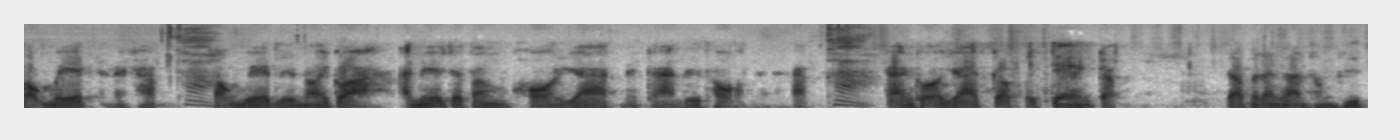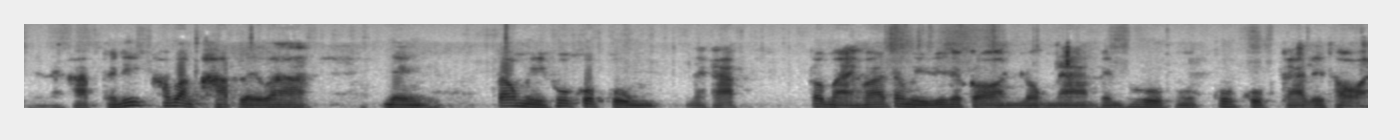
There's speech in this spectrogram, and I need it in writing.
สองเมตรนะครับสองเมตรหรือน้อยกว่า อันนี้จะต้องขออนุญาตในการรื้อถอนนะครับ การขออนุญาตก็ไปแจ้งกับเจ้าพนักงานท้องถิ่นนะครับทีนี้เขาบังคับเลยว่าหนึ่งต้องมีผู้ควบคุมนะครับ ก็หมายว่าต้องมีวิศวกรลงนามเป็นผู้ควบคุมการรื้อถอน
